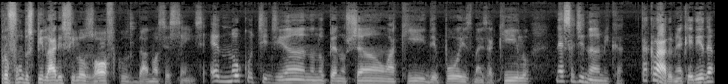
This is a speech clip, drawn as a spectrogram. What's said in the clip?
profundos pilares filosóficos da nossa essência. É no cotidiano, no pé no chão, aqui, depois, mais aquilo, nessa dinâmica. Tá claro, minha querida?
